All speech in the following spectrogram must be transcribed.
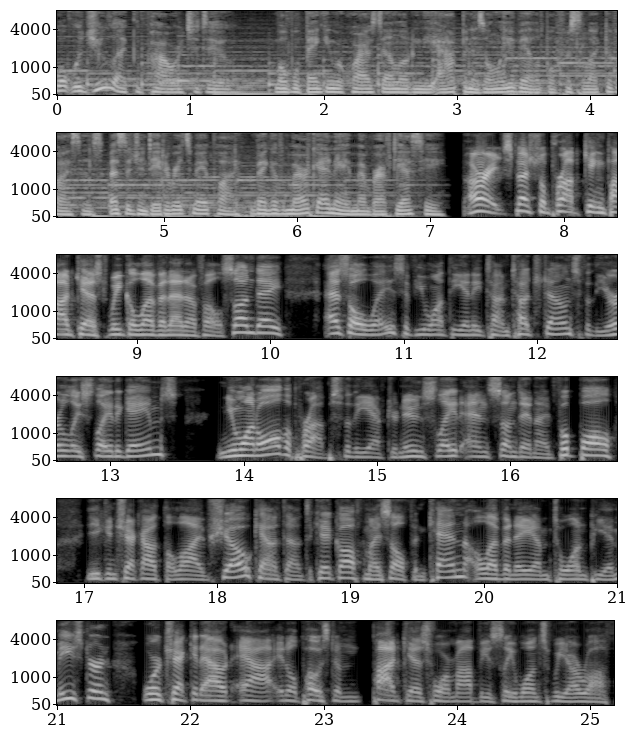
What would you like the power to do? Mobile banking requires downloading the app and is only available for select devices. Message and data rates may apply. Bank of America and a member FDIC. All right, special Prop King podcast, Week 11 NFL Sunday. As always, if you want the anytime touchdowns for the early slate of games, and you want all the props for the afternoon slate and Sunday night football, you can check out the live show, Countdown to Kickoff, myself and Ken, 11 a.m. to 1 p.m. Eastern, or check it out. Uh, it'll post in podcast form, obviously, once we are off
